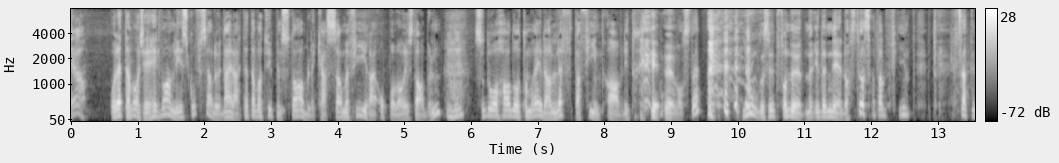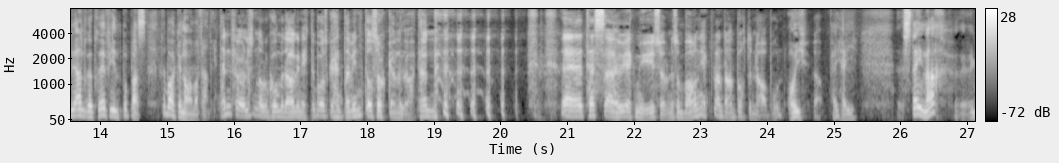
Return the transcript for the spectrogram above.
Ja. Og dette var ikke helt vanlig skuff, sa du. Nei da, dette var typen stablekasser med fire oppover i stabelen. Så da har da Tom Reidar løfta fint av de tre øverste, gjorde sitt fornødne i den nederste, og satte, han fint, satte de andre tre fint på plass tilbake når han var ferdig. Den følelsen når du kommer dagen etterpå og skal hente vintersokkene, da, den Eh, Tessa hun gikk mye i søvne som barn, gikk annet bort til naboen. Oi, Ja. hei hei. Steinar eh,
